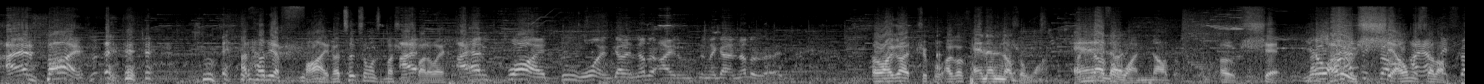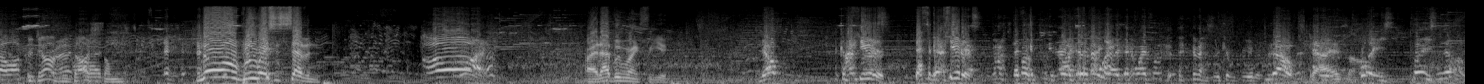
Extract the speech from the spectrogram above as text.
I had five. How the hell do you have five? I took someone's mushrooms I, by the way. I had quad through one, got another item, then I got another red. Oh, I got triple. I got And another one. And Another one. Another. Oh shit. Yo, I oh actually shit! Fell, I almost I fell off. fell off the Good job, you dodged them. No, blue race is seven. Oh! All right, that boomerang's for you. Nope. Computer! That's a computer! That's a computer. Get away, get away from That's a computer. No, Guys, please, please, no.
